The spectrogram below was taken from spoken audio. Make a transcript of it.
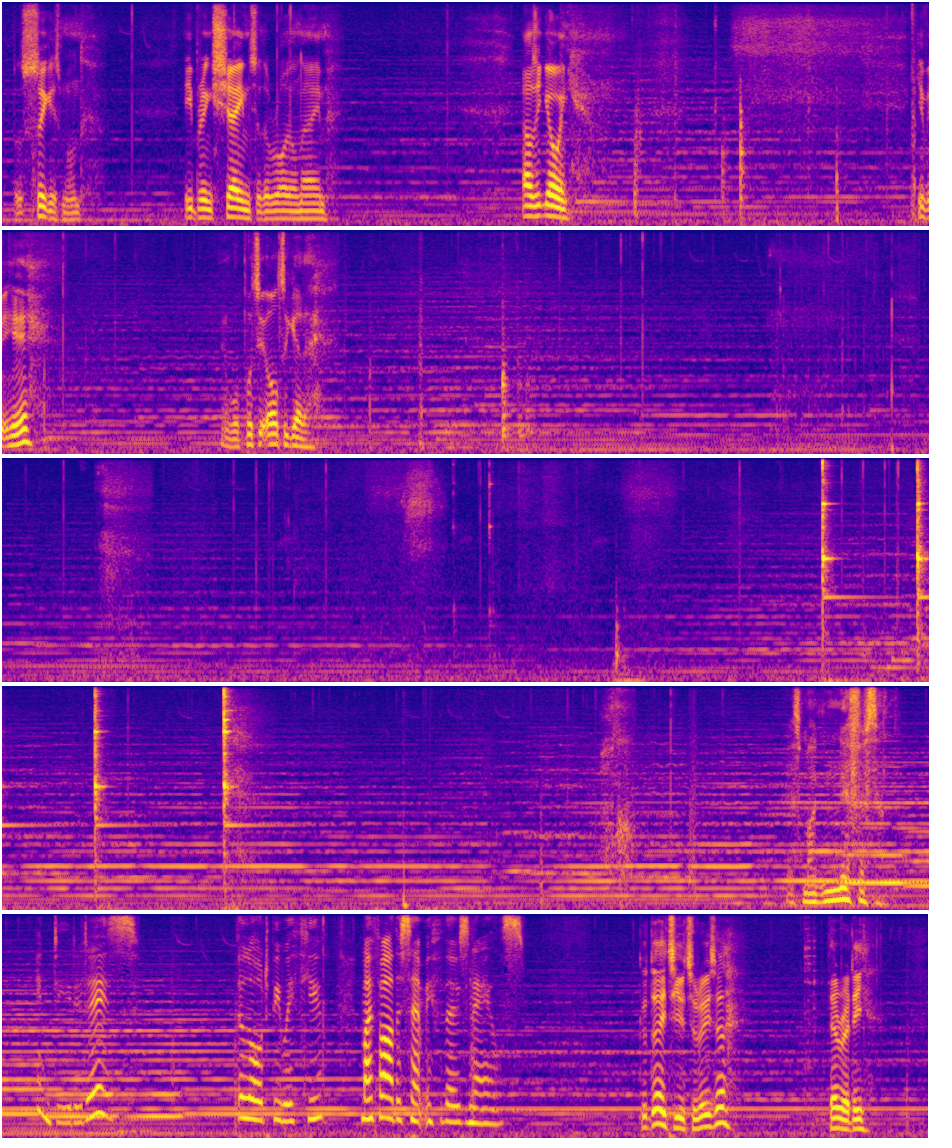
but Sigismund, he brings shame to the royal name. How's it going? Give it here, and we'll put it all together. Father sent me for those nails. Good day to you, Theresa. They're ready.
